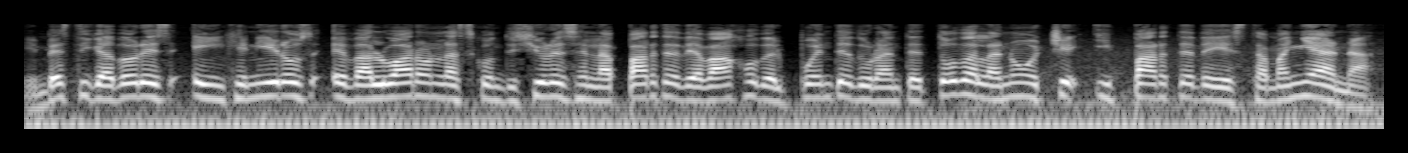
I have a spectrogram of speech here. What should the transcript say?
Investigadores e ingenieros evaluaron las condiciones en la parte de abajo del puente durante toda la noche y parte de esta mañana,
